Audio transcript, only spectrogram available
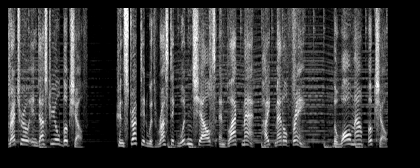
retro industrial bookshelf. Constructed with rustic wooden shelves and black matte pipe metal frame, the wall mount bookshelf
